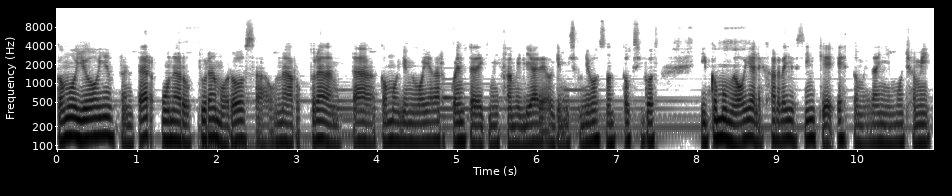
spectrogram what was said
cómo yo voy a enfrentar una ruptura amorosa, una ruptura de amistad, cómo yo me voy a dar cuenta de que mis familiares o que mis amigos son tóxicos y cómo me voy a alejar de ellos sin que esto me dañe mucho a mí.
